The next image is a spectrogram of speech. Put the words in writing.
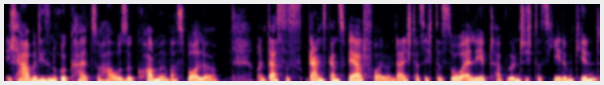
ich habe diesen Rückhalt zu Hause, komme was wolle. Und das ist ganz, ganz wertvoll. Und dadurch, dass ich das so erlebt habe, wünsche ich das jedem Kind.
